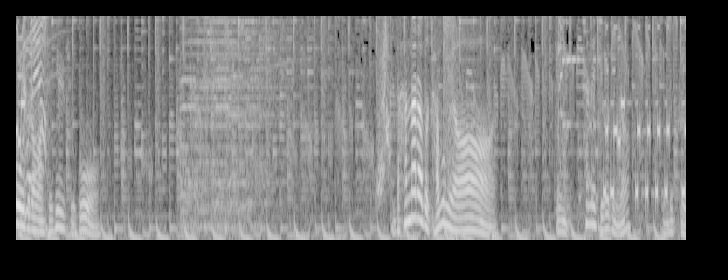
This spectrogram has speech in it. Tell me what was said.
코어드라몬한테 heal 주고. 근데 하나라도 잡으면 좀 편해지거든요. 엔드크요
